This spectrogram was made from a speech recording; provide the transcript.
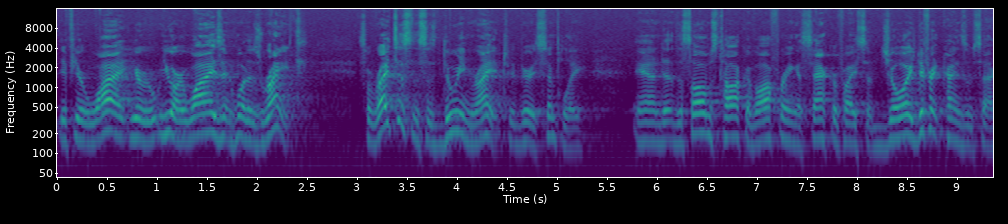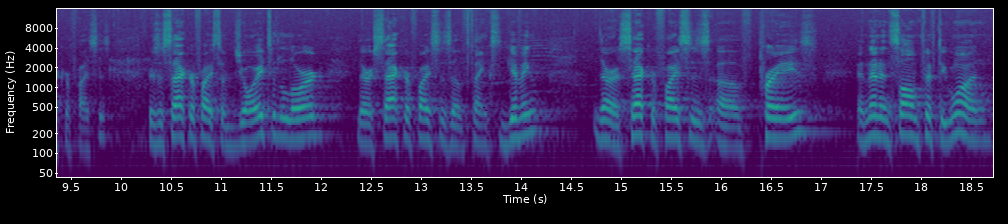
if you're wise, you're, you are wise in what is right. So righteousness is doing right, very simply. And the Psalms talk of offering a sacrifice of joy, different kinds of sacrifices. There's a sacrifice of joy to the Lord, there are sacrifices of thanksgiving, there are sacrifices of praise. And then in Psalm 51,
